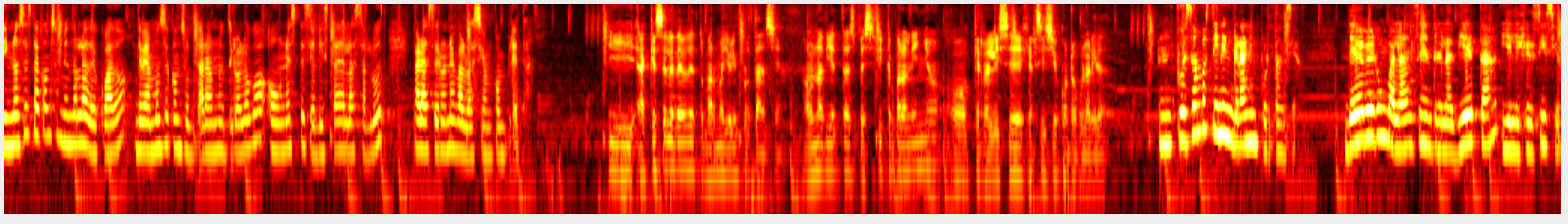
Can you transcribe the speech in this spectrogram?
Si no se está consumiendo lo adecuado, debemos de consultar a un nutriólogo o un especialista de la salud para hacer una evaluación completa. ¿Y a qué se le debe de tomar mayor importancia? ¿A una dieta específica para el niño o que realice ejercicio con regularidad? Mm, pues ambas tienen gran importancia. Debe haber un balance entre la dieta y el ejercicio.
